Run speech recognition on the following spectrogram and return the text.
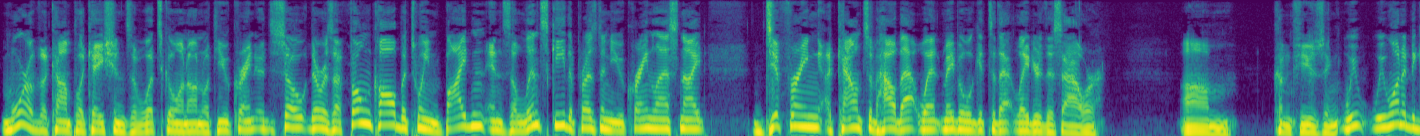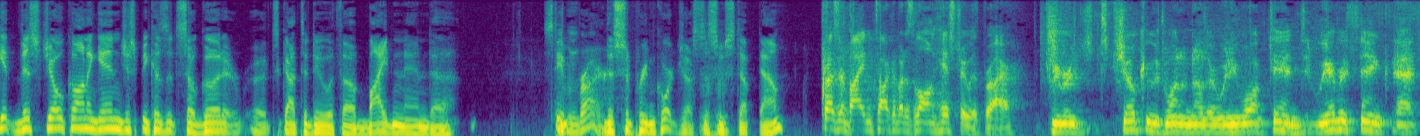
more of the complications of what's going on with Ukraine. So there was a phone call between Biden and Zelensky, the president of Ukraine, last night. Differing accounts of how that went. Maybe we'll get to that later this hour. Um, confusing. We we wanted to get this joke on again just because it's so good. It, has got to do with uh, Biden and uh, Stephen Breyer, the Supreme Court justice mm-hmm. who stepped down. President Biden talked about his long history with Breyer we were joking with one another when he walked in. Did we ever think that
